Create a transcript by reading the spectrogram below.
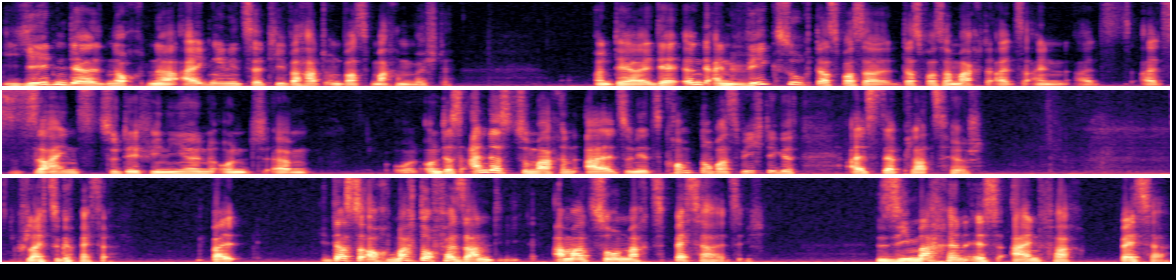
jeden, der noch eine Eigeninitiative hat und was machen möchte und der, der irgendeinen Weg sucht, das, was er, das, was er macht, als, ein, als, als Seins zu definieren und, ähm, und, und das anders zu machen als, und jetzt kommt noch was Wichtiges, als der Platzhirsch. Vielleicht sogar besser. Weil das auch macht doch Versand. Amazon macht es besser als ich. Sie machen es einfach besser.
